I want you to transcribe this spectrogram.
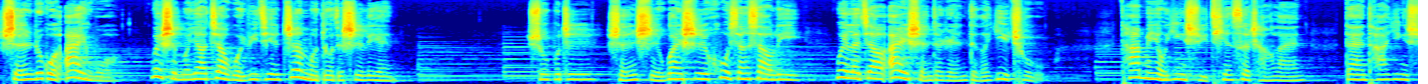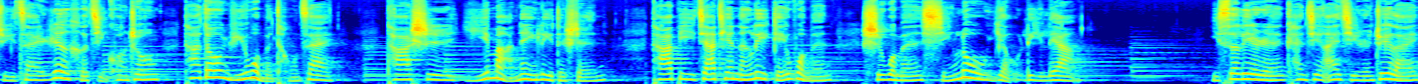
神如果爱我，为什么要叫我遇见这么多的试炼？”殊不知，神使万事互相效力，为了叫爱神的人得益处。他没有应许天色常蓝，但他应许在任何境况中，他都与我们同在。他是以马内利的神，他必加添能力给我们，使我们行路有力量。以色列人看见埃及人追来，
